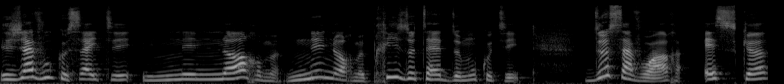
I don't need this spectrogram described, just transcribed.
J'avoue que ça a été une énorme, une énorme prise de tête de mon côté de savoir est-ce que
